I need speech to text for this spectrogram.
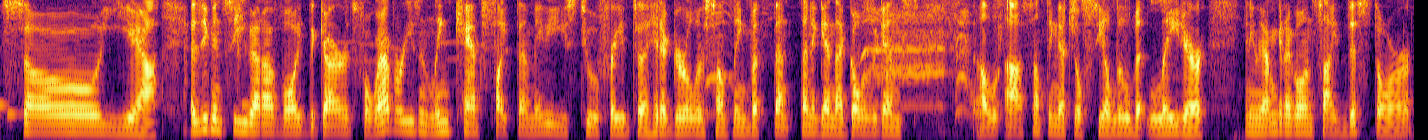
So, yeah. As you can see, you gotta avoid the guards. For whatever reason, Link can't fight them. Maybe he's too afraid to hit a girl or something, but then, then again, that goes against uh, uh, something that you'll see a little bit later. Anyway, I'm gonna go inside this door.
